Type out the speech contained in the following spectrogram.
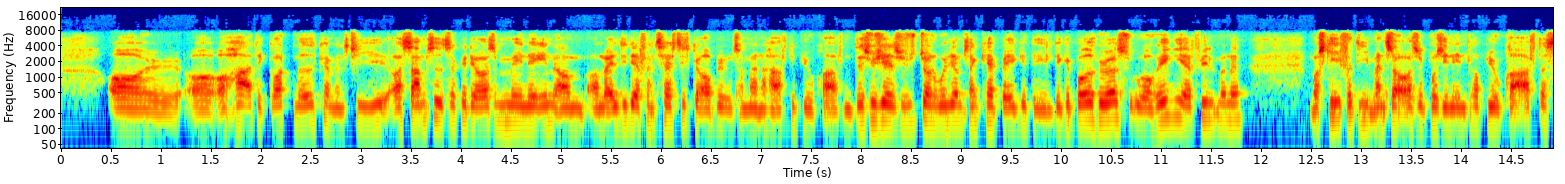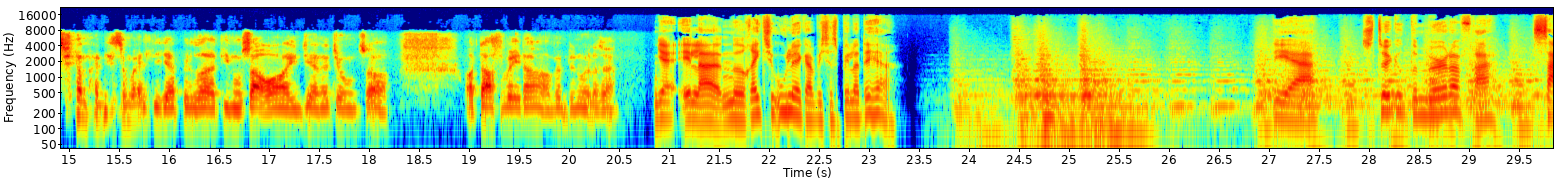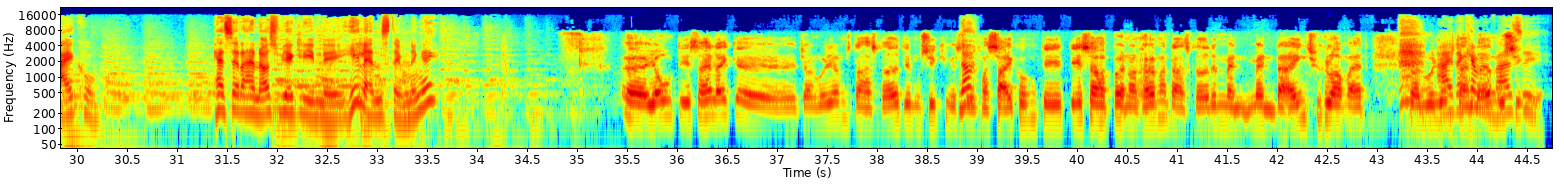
og, øh, og, og har det godt med, kan man sige. Og samtidig så kan det også minde ind om, om alle de der fantastiske oplevelser, man har haft i biografen. Det synes jeg, jeg synes John Williams han kan begge dele. Det kan både høres uafhængigt af filmene, måske fordi man så også på sin indre biograf, der ser man ligesom alle de her billeder af dinosaurer, Indiana Jones og, og Darth Vader og hvem det nu ellers er. Ja, eller noget rigtig ulækkert, hvis jeg spiller det her. Det er stykket The Murder fra Psycho. Her sætter han også virkelig en uh, helt anden stemning, ikke? Uh, jo, det er så heller ikke uh, John Williams, der har skrevet det musik, hvis Nå. det er fra Psycho. Det, det er så Bernard Herrmann, der har skrevet det, men, men der er ingen tvivl om, at John Williams, Ej, der, der har lavet musikken... Se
